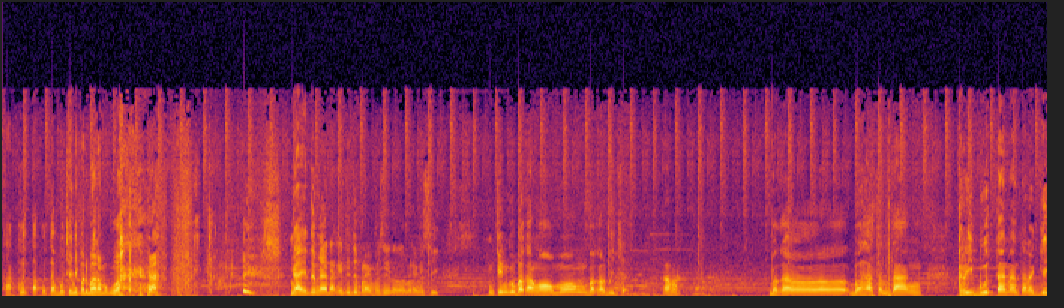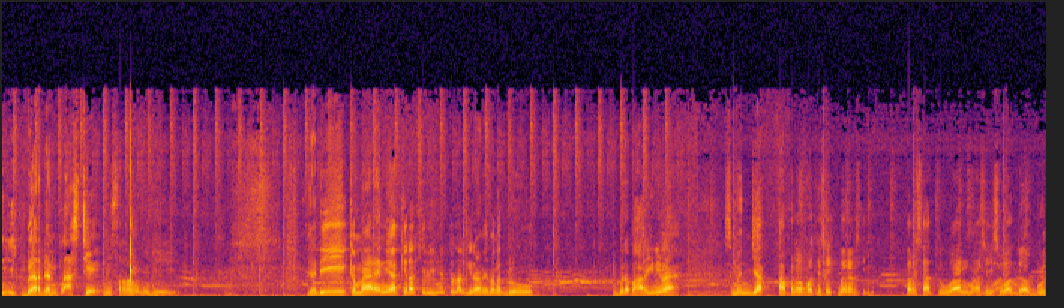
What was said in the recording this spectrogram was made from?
Takut, takutnya bocahnya pada marah sama gue. Nggak itu nggak enak itu tuh privacy itu loh privacy. Mungkin gue bakal ngomong, bakal bicara apa? Bakal bahas tentang keributan antara geng Iqbar dan kelas C. Ini seru nih di. Jadi kemarin nih akhir-akhir ini tuh lagi rame banget bro. Beberapa hari inilah. Semenjak apa nama podcast Iqbar sih? Persatuan Mahasiswa Gabut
